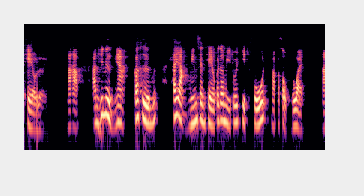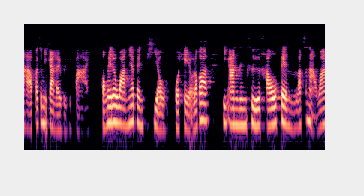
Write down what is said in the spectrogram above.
เทลเลยนะครับอันที่หนึ่งเนี่ยก็คือถ้าอย่างมินเซนเทลก็จะมีธุรกิจฟู้ดมาผสมด้วยนะครับก็จะมีการ diversify ของเอราวันเนี่ยเป็น pure hotel แล้วก็อีกอันหนึ่งคือเขาเป็นลักษณะว่า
